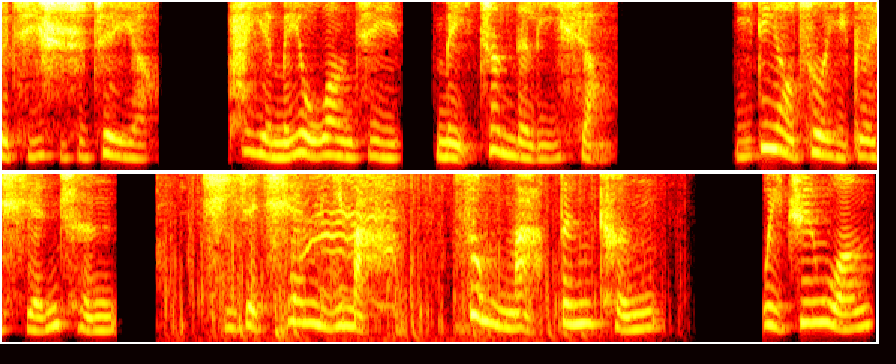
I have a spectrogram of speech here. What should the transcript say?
可即使是这样，他也没有忘记美政的理想，一定要做一个贤臣，骑着千里马，纵马奔腾，为君王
